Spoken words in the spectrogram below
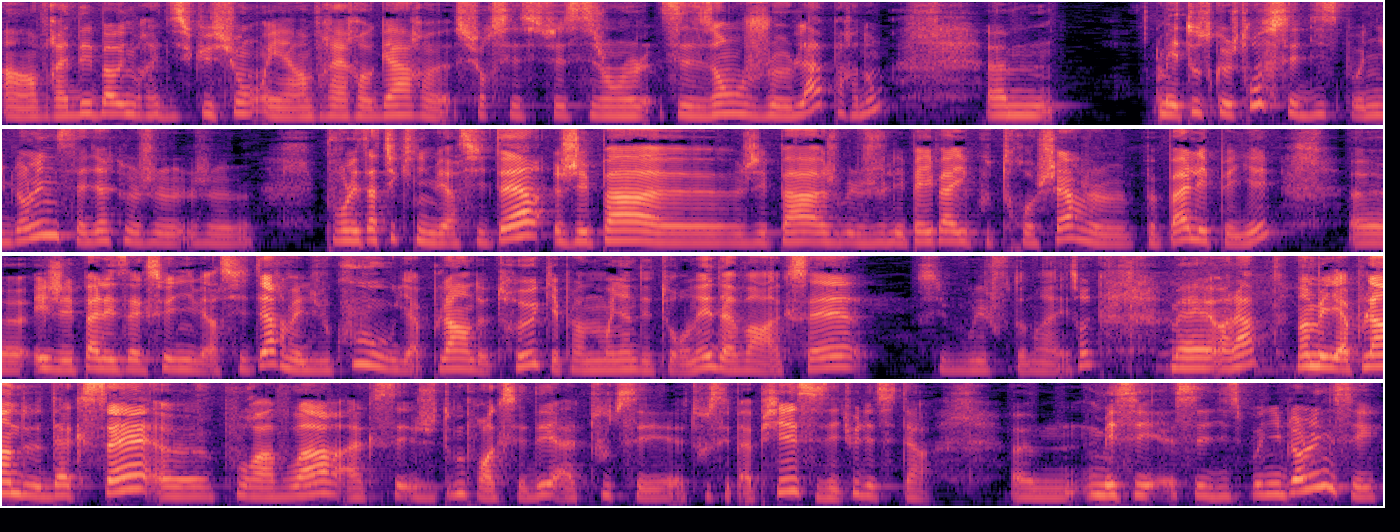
un vrai débat, une vraie discussion et un vrai regard euh, sur ces, ces, ces enjeux- ces enjeux-là, pardon. Euh, mais tout ce que je trouve, c'est disponible en ligne. C'est-à-dire que pour les articles universitaires, j'ai pas, j'ai pas, je, je les paye pas, ils coûtent trop cher, je peux pas les payer, et j'ai pas les accès universitaires. Mais du coup, il y a plein de trucs, il y a plein de moyens détournés d'avoir accès. Si vous voulez, je vous donnerai des trucs. Mais voilà. Non, mais il y a plein d'accès euh, pour avoir accès, justement pour accéder à toutes ces, tous ces papiers, ces études, etc. Euh, mais c'est disponible en ligne. C'est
